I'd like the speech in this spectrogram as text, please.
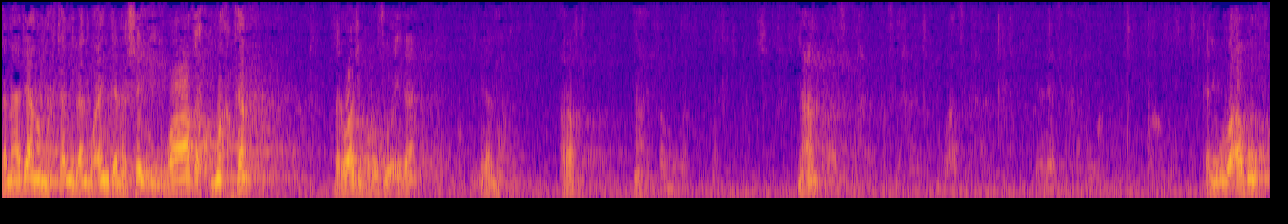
فما دام محتملا وعندنا شيء واضح محكم فالواجب الرجوع إلى إلى المحكم. عرفت؟ نعم. نعم. كان يقول أبوه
